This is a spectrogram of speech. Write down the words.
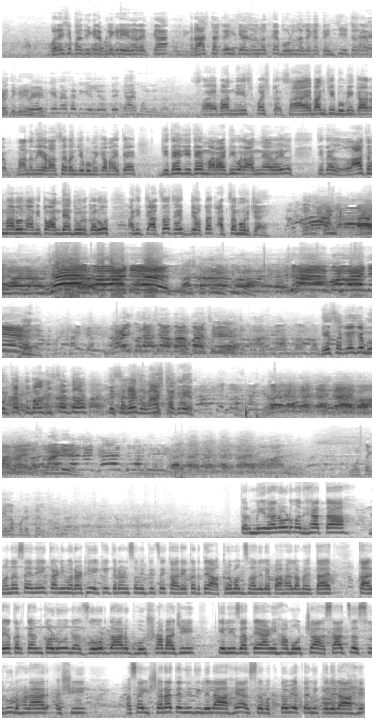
बरेचसे पदाधिकारी आपल्या इकडे येणार आहेत का? राज ठाकरेंच्या संदर्भात काय बोलणं झालं का? त्यांची याच्यावर काय प्रतिक्रिया होती? साहेबांनी स्पष्ट साहेबांची भूमिका माननीय राजसाहेबांची भूमिका माहिती आहे. जिथे जिथे मराठीवर अन्याय होईल तिथे लाथ मारून आम्ही तो अन्याय दूर करू आणि त्याचाच हे द्योतक आजचा मोर्चा आहे. पण पण आता या या मोर्चात राज ठाकरे येतील का हे सगळे जे मोर्चात तुम्हाला दिसतात ना ते सगळेच राज ठाकरे आहेत. मोर्चा गेला पुढे चल तर मीरा रोडमध्ये आता मनसैनिक आणि मराठी एकीकरण समितीचे कार्यकर्ते आक्रमक झालेले पाहायला मिळत आहेत कार्यकर्त्यांकडून जोरदार घोषणाबाजी केली जाते आणि हा मोर्चा असाच सुरू राहणार अशी असा इशारा त्यांनी दिलेला आहे असं वक्तव्य त्यांनी केलेलं आहे.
